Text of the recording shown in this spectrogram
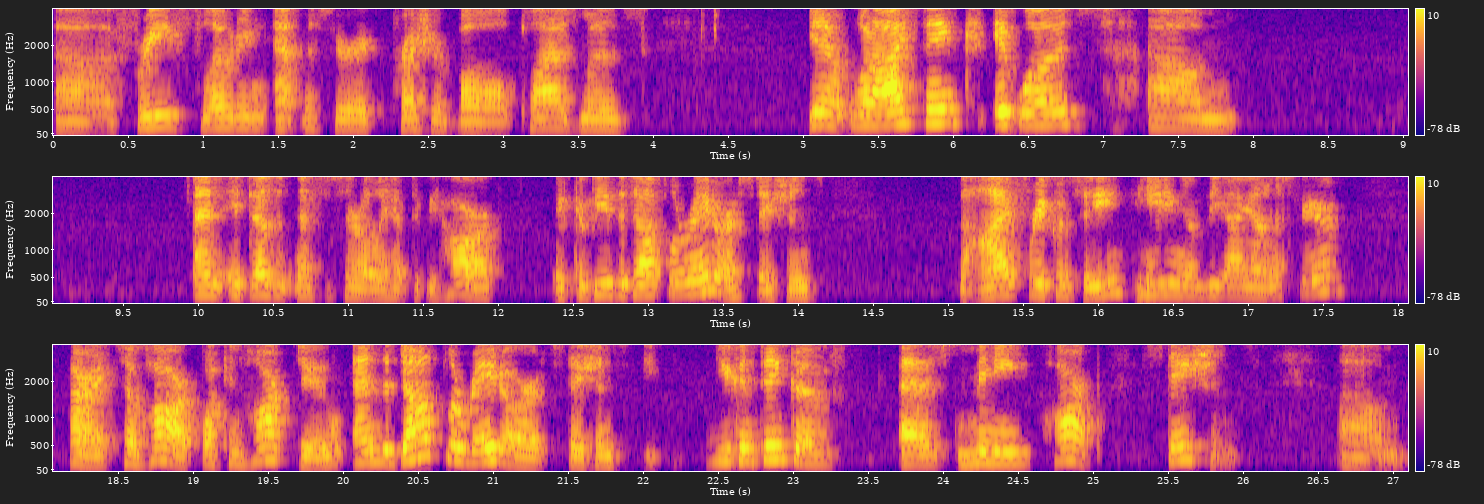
Uh, free floating atmospheric pressure ball plasmas. You know, what I think it was, um, and it doesn't necessarily have to be HAARP, It could be the Doppler radar stations, the high frequency heating of the ionosphere. All right, so HAARP, what can HAARP do? And the Doppler radar stations, you can think of as mini HAARP stations. Um,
